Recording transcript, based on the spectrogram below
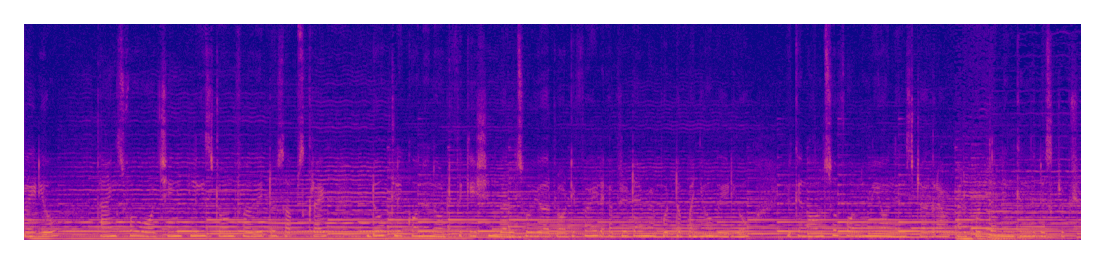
Video. Thanks for watching. Please don't forget to subscribe. Do click on the notification bell so you are notified every time I put up a new video. You can also follow me on Instagram. I'll put the link in the description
